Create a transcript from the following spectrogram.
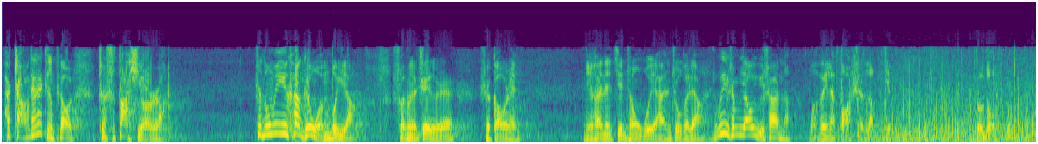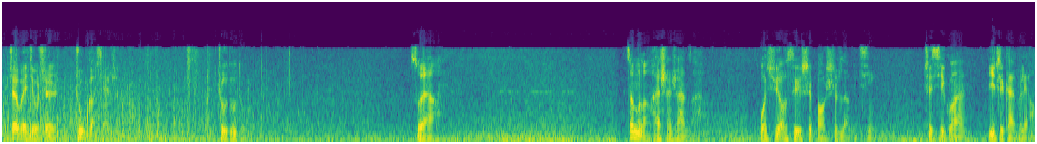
还长得还挺漂亮，这是大仙儿啊！这农民一看跟我们不一样，说明这个人是高人。你看那金城武演诸葛亮，你为什么摇羽扇呢？我为了保持冷静。都督，这位就是诸葛先生。周都督，苏阳，这么冷还扇扇子？我需要随时保持冷静，这习惯一直改不了。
